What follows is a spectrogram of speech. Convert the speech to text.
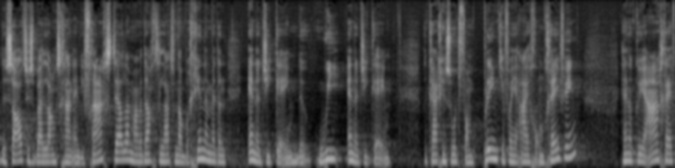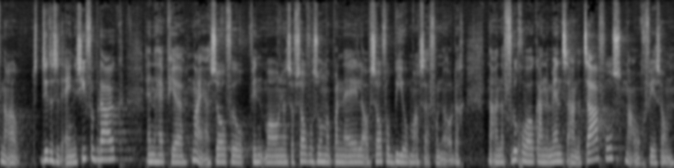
de zaaltjes bij langs gaan en die vraag stellen. Maar we dachten, laten we nou beginnen met een energy game, de We Energy Game. Dan krijg je een soort van printje van je eigen omgeving. En dan kun je aangeven, nou, dit is het energieverbruik. En dan heb je, nou ja, zoveel windmolens of zoveel zonnepanelen of zoveel biomassa voor nodig. Nou, en dan vroegen we ook aan de mensen aan de tafels. Nou, ongeveer zo'n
